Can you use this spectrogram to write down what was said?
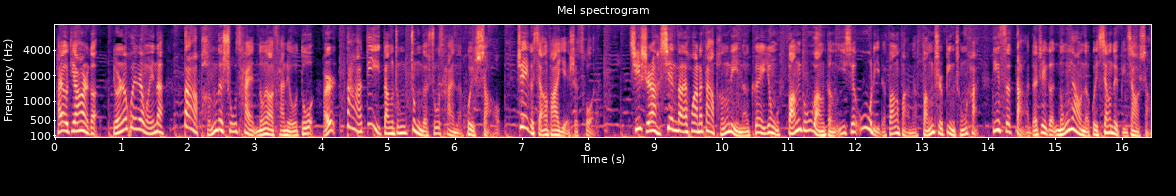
还有第二个，有人会认为呢，大棚的蔬菜农药残留多，而大地当中种的蔬菜呢会少，这个想法也是错的。其实啊，现代化的大棚里呢，可以用防毒网等一些物理的方法呢，防治病虫害，因此打的这个农药呢会相对比较少。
